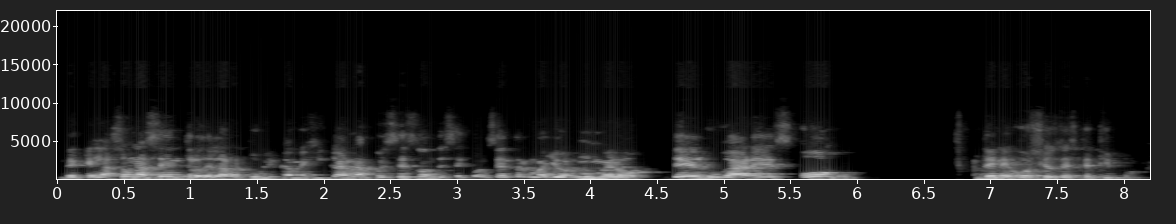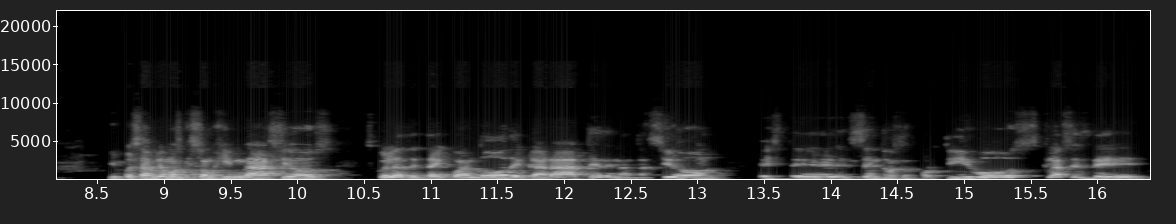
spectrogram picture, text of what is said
de que la zona centro de la República Mexicana, pues es donde se concentra el mayor número de lugares o de negocios de este tipo. Y pues hablemos que son gimnasios, escuelas de taekwondo, de karate, de natación, este, centros deportivos, clases de,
